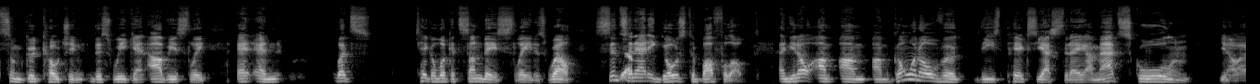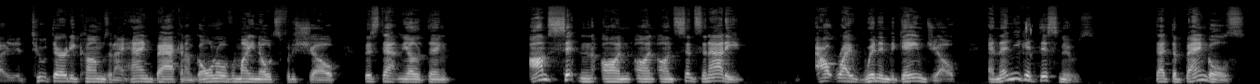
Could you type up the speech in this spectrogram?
some good coaching this weekend, obviously, and, and let's take a look at Sunday's slate as well. Cincinnati goes to Buffalo, and you know I'm I'm I'm going over these picks yesterday. I'm at school, and you know two thirty comes, and I hang back, and I'm going over my notes for the show. This, that, and the other thing. I'm sitting on on on Cincinnati outright winning the game, Joe. And then you get this news that the Bengals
